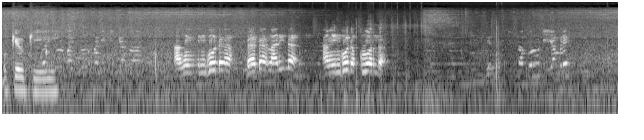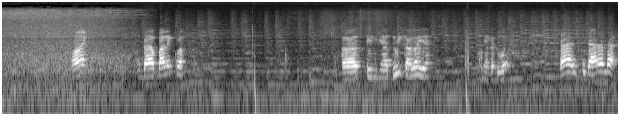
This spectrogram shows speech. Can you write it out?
Oke oke. Angin gua udah, udah, udah, lari dah. Angin gua udah keluar dah. Aku lu diam, Bre. Oh, udah balik gua. Eh, timnya Dwi kalah ya. Yang kedua. Dah isi darah dah.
